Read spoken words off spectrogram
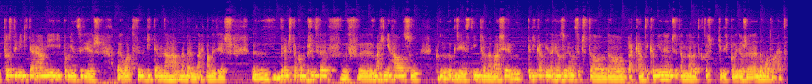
e, prostymi gitarami i pomiędzy, wiesz, e, łatwym bitem na, na bębnach. Mamy, wiesz, wręcz taką brzytwę w, w, w machinie chaosu, gdzie jest intro na basie, delikatnie nawiązujące czy to do Black County Communion, czy tam nawet ktoś kiedyś powiedział, że do Motorhead.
